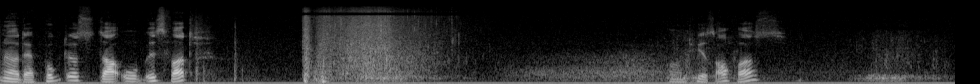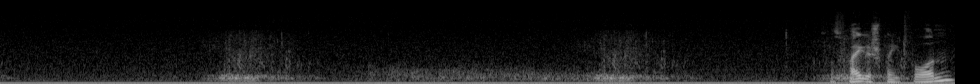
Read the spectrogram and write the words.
Ja, der Punkt ist, da oben ist was. Und hier ist auch was. Ist freigesprengt worden.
